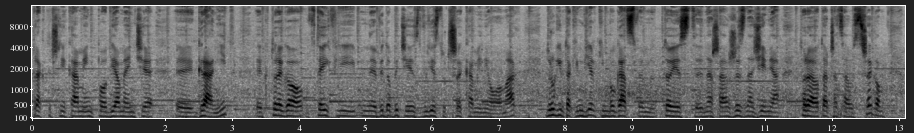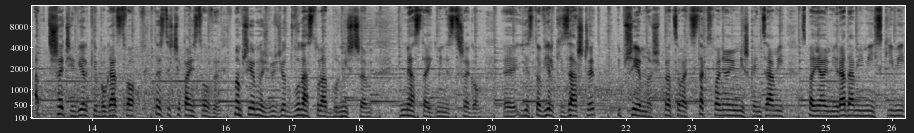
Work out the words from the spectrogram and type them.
praktycznie kamień po diamencie e, granit, e, którego w tej chwili wydobycie jest w 23 kamieniołomach. Drugim takim wielkim bogactwem to jest nasza żyzna ziemia, która otacza cały Strzegom. A trzecie wielkie bogactwo to jesteście Państwo Wy. Mam przyjemność być od 12 lat burmistrzem miasta i gminy Strzegom. E, Jest to wielki zaszczyt i przyjemność pracować z tak wspaniałymi mieszkańcami, wspaniałymi radami miejskimi.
